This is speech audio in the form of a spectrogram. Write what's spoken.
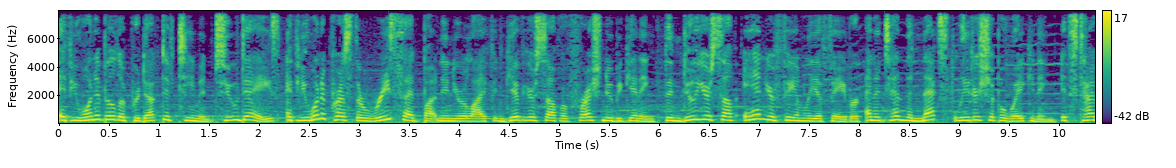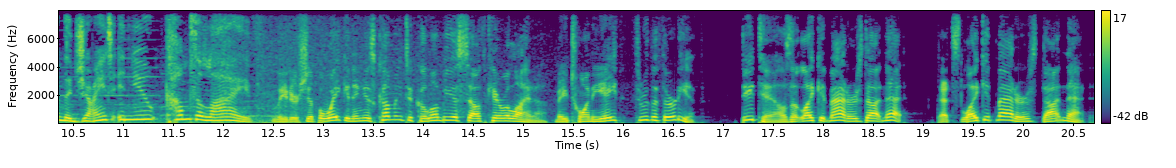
if you want to build a productive team in two days, if you want to press the reset button in your life and give yourself a fresh new beginning, then do yourself and your family a favor and attend the next Leadership Awakening. It's time the giant in you comes alive. Leadership Awakening is coming to Columbia, South Carolina, May 28th through the 30th. Details at likeitmatters.net. That's likeitmatters.net.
